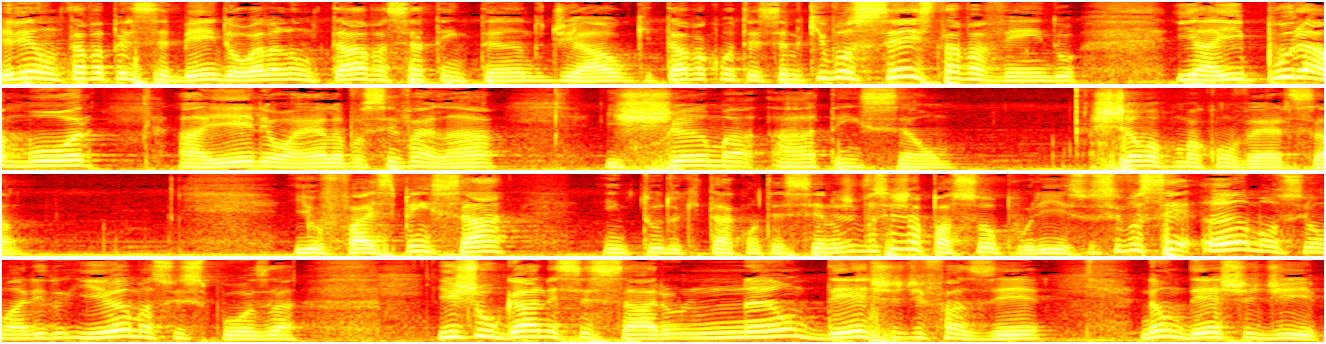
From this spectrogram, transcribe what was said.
Ele não estava percebendo ou ela não estava se atentando de algo que estava acontecendo, que você estava vendo, e aí, por amor a ele ou a ela, você vai lá e chama a atenção, chama para uma conversa e o faz pensar em tudo que está acontecendo. Você já passou por isso? Se você ama o seu marido e ama a sua esposa e julgar necessário, não deixe de fazer, não deixe de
